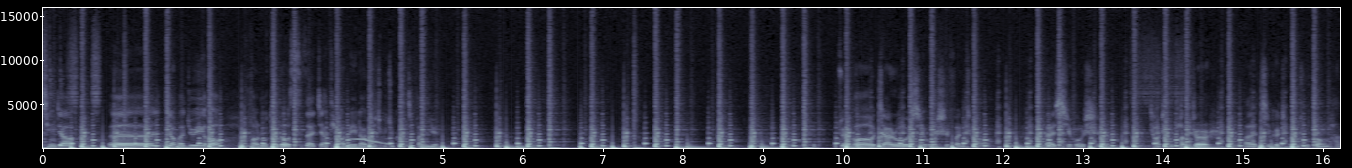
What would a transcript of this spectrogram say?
青椒，呃，搅拌均匀后。放入土豆丝，再加调味料，就就就可以翻匀。最后加入西红柿翻炒，待西红柿炒成汤汁儿，呃，即可盛出装盘。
